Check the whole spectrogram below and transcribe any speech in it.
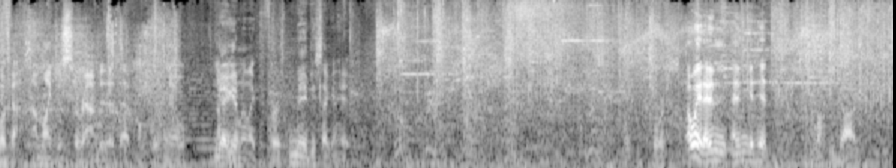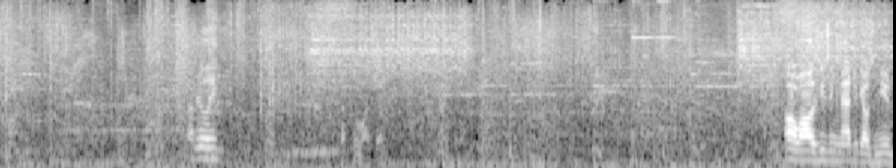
Look, I'm like just surrounded at that point. There's no. you gotta get him in like the first, maybe second hit. Of course. Oh wait, I didn't. I didn't get hit. Lucky dodge. Not really. Something like that. Oh, while I was using magic, I was immune.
